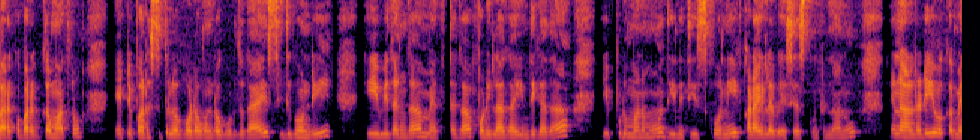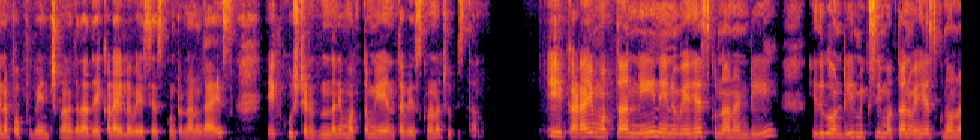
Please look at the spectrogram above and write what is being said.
బరక బరకగా మాత్రం ఎట్టి పరిస్థితుల్లో కూడా ఉండకూడదు గాయస్ ఇదిగోండి ఈ విధంగా మెత్తగా పొడిలాగా అయింది కదా. ఇప్పుడు మనము దీన్ని తీసుకొని కడాయిలో వేసేసుకుంటున్నాను. నేను ఆల్రెడీ ఒక మినపప్పు వేయించుకున్నాను కదా అదే కడాయిలో వేసేసుకుంటున్నాను గాయస్ ఎక్కువ స్ట్రెంత్ ఉందని మొత్తం ఎంత వేసుకున్నానో చూపిస్తాను. ఈ కడాయి మొత్తాన్ని నేను వేసేసుకున్నానండి. ఇదిగోండి మిక్సీ మొత్తాన్ని వేసేసుకున్నాను.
